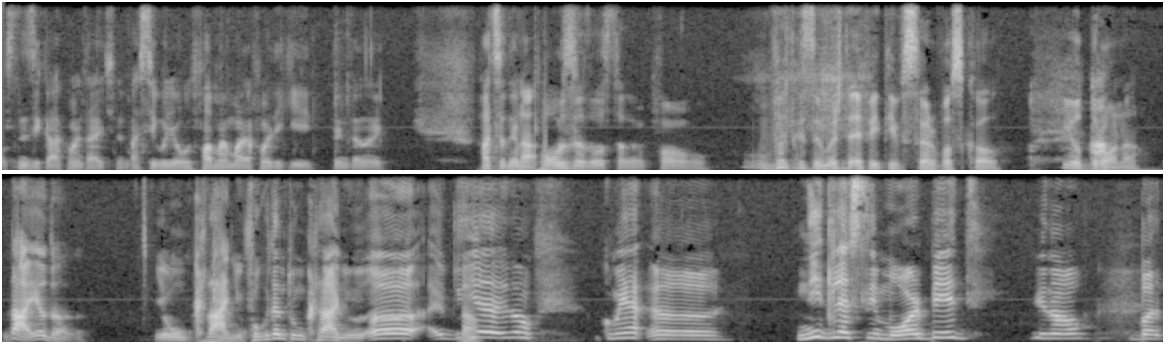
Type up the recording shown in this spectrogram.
O să ne zică la comentarii cineva. Sigur e un fan mai mare 40K printre noi. Față de Da. pozerul ăsta de Paul. Văd că se numește efectiv Servoskull. E o dronă. Da, e o doar. E un craniu, făcut într-un craniu. Uh, Da. e, you know, cum e? Uh, needlessly morbid, you know, but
